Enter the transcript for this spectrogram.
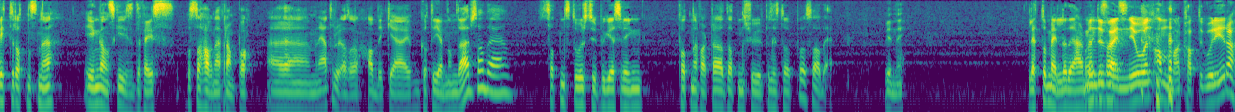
litt råtten snø i en ganske isete face, og så havna jeg frampå. Uh, men jeg tror altså, hadde ikke jeg gått igjennom der, så hadde jeg satt en stor super-G-sving, fått ned farta, tatt en sjuer på siste hoppet, og så hadde jeg vunnet. Lett å melde det her nå. Men du vinner jo en annen kategori, da.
